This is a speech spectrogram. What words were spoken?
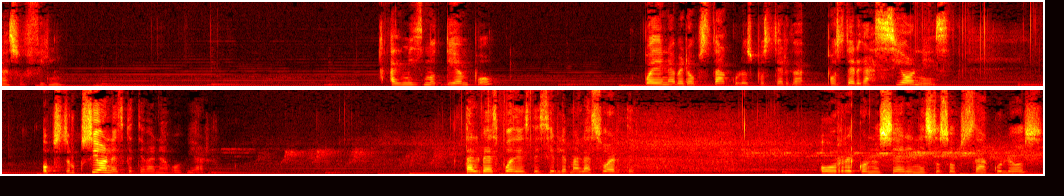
a su fin. Al mismo tiempo, pueden haber obstáculos, postergaciones, obstrucciones que te van a agobiar. Tal vez puedes decirle mala suerte o reconocer en estos obstáculos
